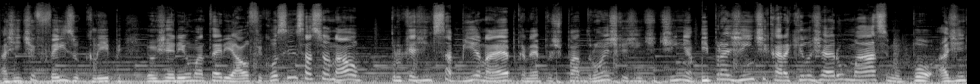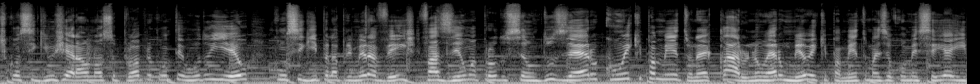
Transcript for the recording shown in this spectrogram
a gente fez o clipe, eu gerei o material, ficou sensacional pro que a gente sabia na época, né? Pros padrões que a gente tinha. E pra gente, cara, aquilo já era o máximo. Pô, a gente conseguiu gerar o nosso próprio conteúdo e eu consegui pela primeira vez fazer uma produção do zero com equipamento, né? Claro, não era o meu equipamento, mas eu comecei aí.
